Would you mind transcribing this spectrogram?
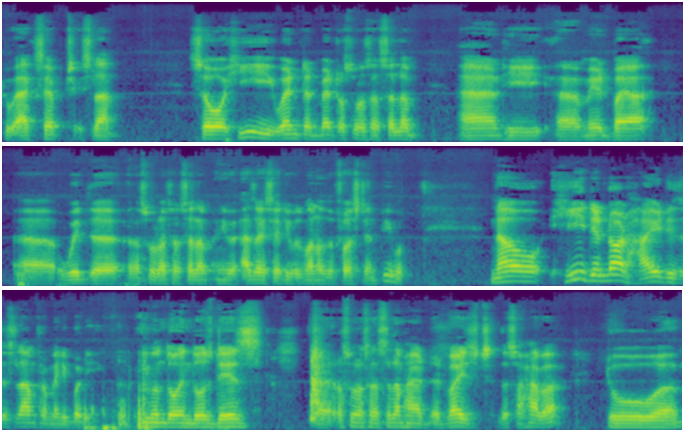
to accept Islam. So he went and met Rasulullah and he uh, made bayah uh, with the Rasulullah he, as I said, he was one of the first ten people. Now, he did not hide his Islam from anybody, even though in those days uh, Rasulullah had advised the Sahaba to uh,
